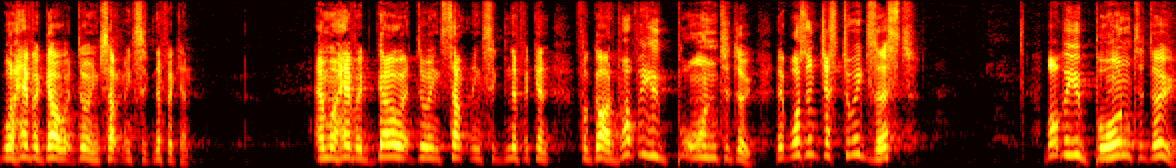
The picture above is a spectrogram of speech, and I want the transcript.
we'll have a go at doing something significant and we'll have a go at doing something significant for God. What were you born to do? It wasn't just to exist. What were you born to do?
